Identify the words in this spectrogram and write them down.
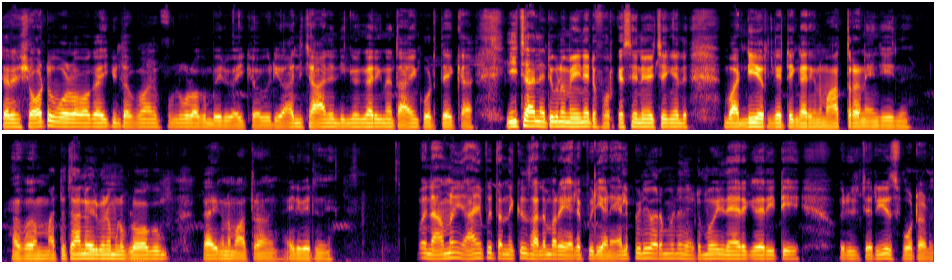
ചെറിയ ഷോർട്ട് വ്ളോഗായിരിക്കും ചിലപ്പോൾ ഫുൾ വ്ളോഗും വരുമായിരിക്കും ആ വീഡിയോ അതിന് ചാനൽ ലിങ്കും കാര്യങ്ങളും താഴെ കൊടുത്തേക്കാം. ഈ ചാനൽ ഏറ്റവും കൂടുതൽ മെയിനായിട്ട് ഫോക്കസ് ചെയ്യുന്നത് വെച്ച് കഴിഞ്ഞാൽ വണ്ടി റിലേറ്റഡ് കാര്യങ്ങൾ മാത്രമാണ് ഞാൻ ചെയ്യുന്നത്. അപ്പം മറ്റു ചാനൽ വരുമ്പോൾ നമ്മൾ വ്ളോഗും കാര്യങ്ങളും മാത്രമാണ് അതിൽ വരുന്നത്. അപ്പോൾ നമ്മൾ ഞാനിപ്പോൾ തന്നിക്കുന്ന സ്ഥലം പറയാം ഏലപ്പിടിയാണ് ഏലപ്പിടി പറയുമ്പോൾ നെടുമ്പോയി നേരെ കയറിയിട്ട് ഒരു ചെറിയ സ്പോട്ടാണ്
